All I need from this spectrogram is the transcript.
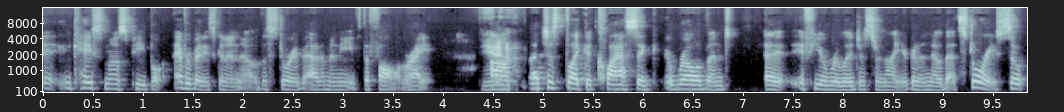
in case most people everybody's going to know the story of Adam and Eve, the fall, right? Yeah, um, that's just like a classic, irrelevant. Uh, if you're religious or not, you're going to know that story. So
